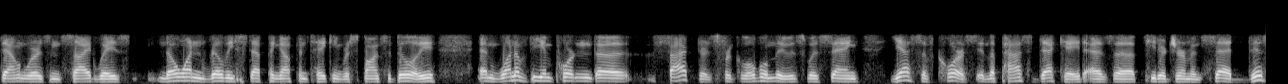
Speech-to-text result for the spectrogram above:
downwards, and sideways. No one really stepping up and taking responsibility. And one of the important uh, factors for global news was saying, yes, of course, in the past decade, as uh, Peter German said, this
